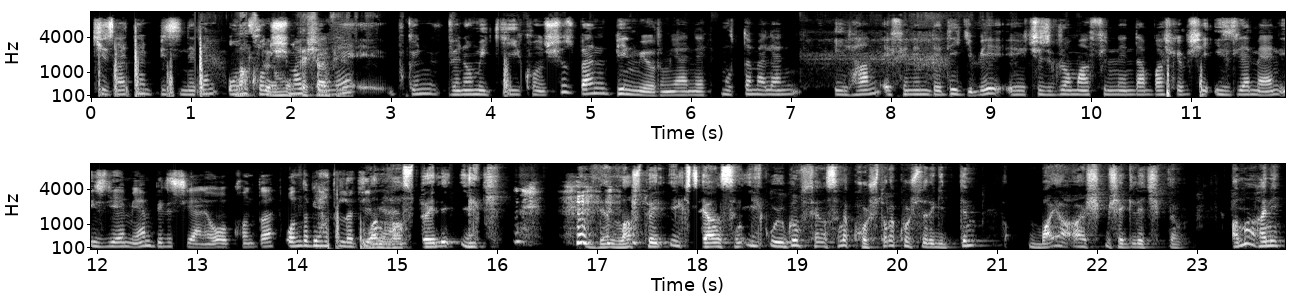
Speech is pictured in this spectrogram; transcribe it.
Ki zaten biz neden onu Last konuşmak yerine e, bugün Venom 2'yi konuşuyoruz. Ben bilmiyorum yani muhtemelen İlhan Efe'nin dediği gibi e, çizgi roman filmlerinden başka bir şey izlemeyen, izleyemeyen birisi yani o konuda. Onu da bir hatırlatayım Ulan yani. Last Duel'i ilk Last Duel ilk seansın ilk uygun seansına koştura koştura gittim. Bayağı aşık bir şekilde çıktım. Ama hani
